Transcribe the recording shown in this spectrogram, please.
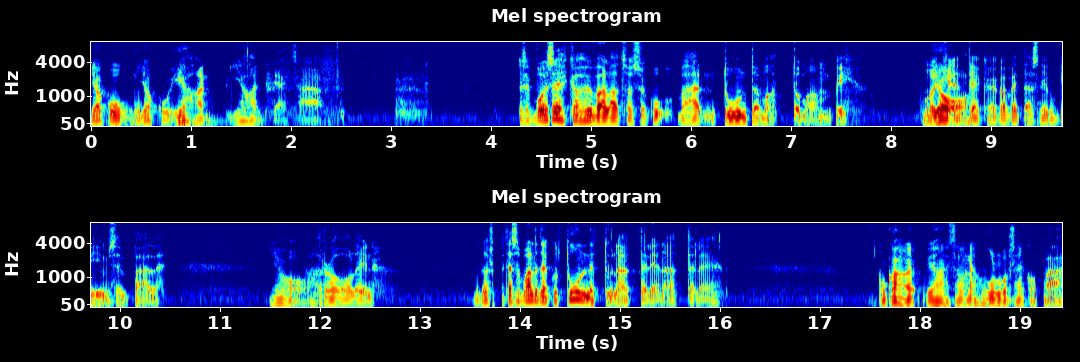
Joku, joku ihan, ihan tiedätkö, Se voisi ehkä olla hyvä, että se olisi joku vähän tuntemattomampi. Oikein, Joo. tiedätkö, joka vetäisi niinku viimeisen päälle Joo. rooliin. Mutta jos pitäisi valita joku tunnettu näyttelijä näyttelee, Kuka on ihan sellainen hullu sekopää?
